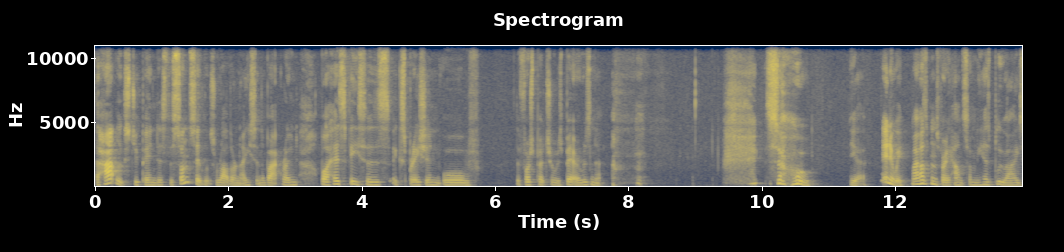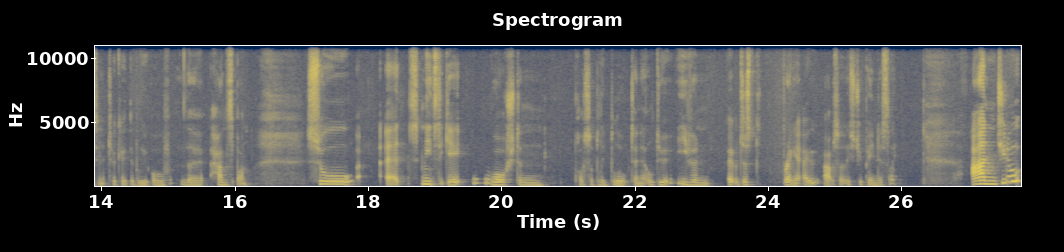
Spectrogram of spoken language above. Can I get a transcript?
the hat looks stupendous. The sunset looks rather nice in the background, but his face's expression of the first picture was better, wasn't it? so, yeah. Anyway, my husband's very handsome and he has blue eyes and it took out the blue of the handspun. So it needs to get washed and possibly blocked and it'll do it even it'll just bring it out absolutely stupendously. And you know,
